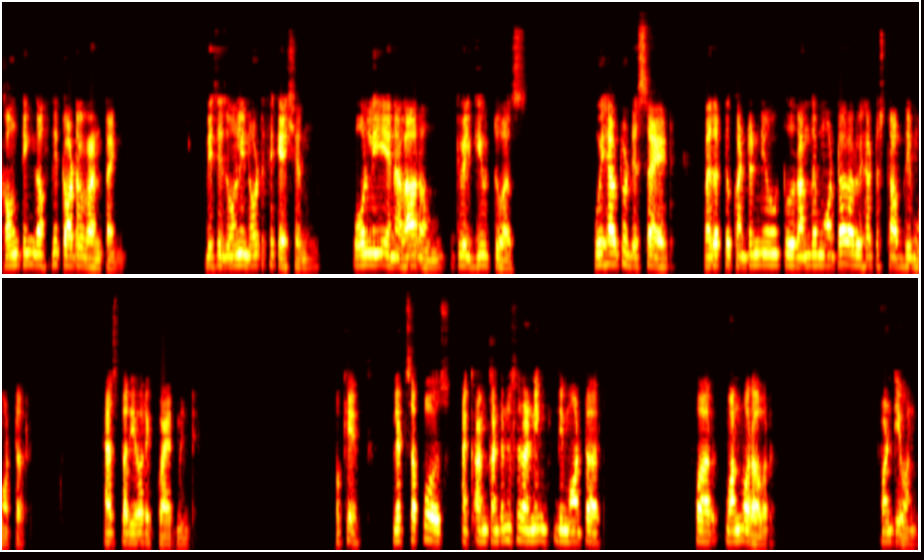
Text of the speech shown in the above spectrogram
counting of the total runtime. This is only notification. Only an alarm it will give to us. We have to decide whether to continue to run the motor or we have to stop the motor as per your requirement. Okay, let's suppose I, am continuously running the motor for one more hour. 21,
